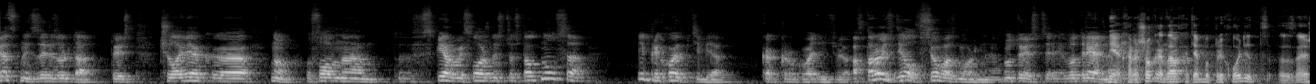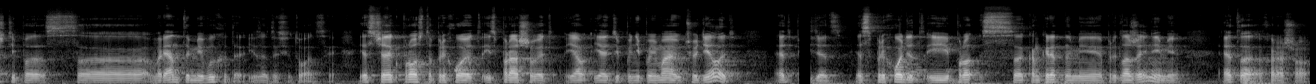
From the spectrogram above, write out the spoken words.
ответственность за результат. То есть человек, э, ну, условно, с первой сложностью столкнулся и приходит к тебе как к руководителю, а второй сделал все возможное. Ну, то есть, э, вот реально. Не, хорошо, когда хотя бы приходит, знаешь, типа с э, вариантами выхода из этой ситуации. Если человек просто приходит и спрашивает, я, я типа не понимаю, что делать, это пиздец. Если приходит и про, с конкретными предложениями, это хорошо.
